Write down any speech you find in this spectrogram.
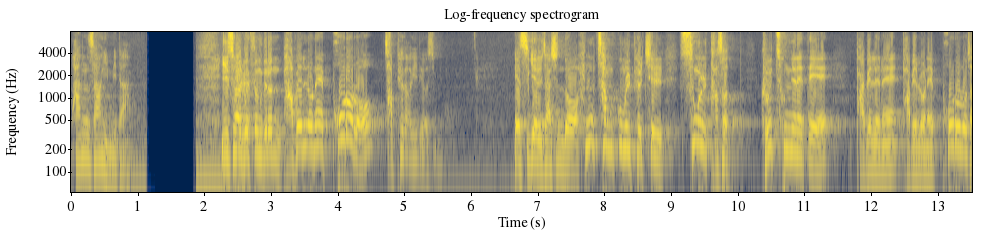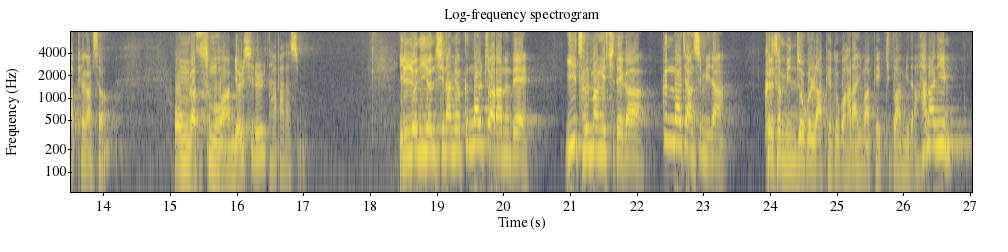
환상입니다. 이스라엘 백성들은 바벨론의 포로로 잡혀가게 되었습니다. 에스겔 자신도 한참 꿈을 펼칠 스물다섯 그 청년의 때에 바벨론의 바벨론의 포로로 잡혀가서 온갖 수모와 멸시를 다 받았습니다. 1년, 2년 지나면 끝날 줄 알았는데 이 절망의 시대가 끝나지 않습니다. 그래서 민족을 앞에 두고 하나님 앞에 기도합니다. 하나님,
